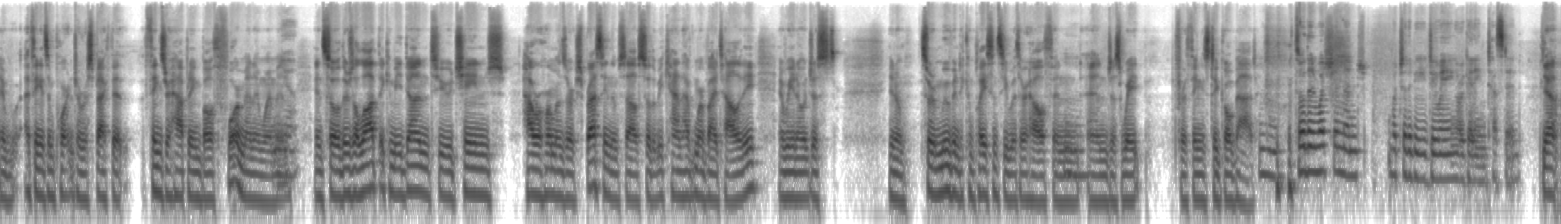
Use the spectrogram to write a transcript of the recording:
And I think it's important to respect that things are happening both for men and women. Yeah. And so there's a lot that can be done to change how our hormones are expressing themselves so that we can have more vitality and we don't just, you know, sort of move into complacency with our health and, Mm-hmm. and just wait for things to go bad. So then, what should men? What should they be doing or getting tested? Yeah.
